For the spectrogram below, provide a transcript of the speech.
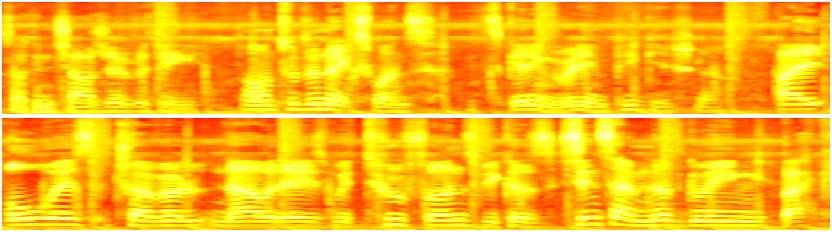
So I can charge everything. On to the next ones. It's getting really pinkish now. I always travel nowadays with two phones because since I'm not going back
